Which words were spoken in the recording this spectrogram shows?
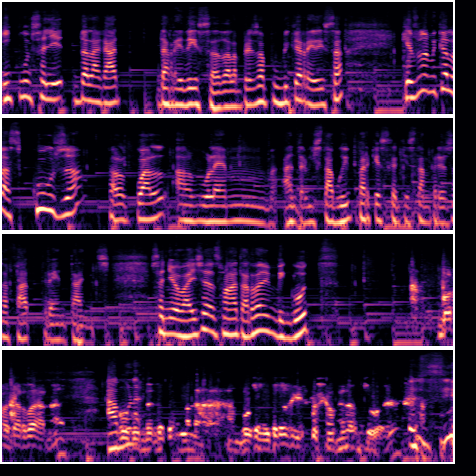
i conseller delegat de Redesa, de l'empresa pública Redesa, que és una mica l'excusa pel qual el volem entrevistar avui, perquè és que aquesta empresa fa 30 anys. Senyor Bages, bona tarda, benvingut. Bona tarda, Anna. Amb una- amb vosaltres i especialment amb tu, eh? Sí,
